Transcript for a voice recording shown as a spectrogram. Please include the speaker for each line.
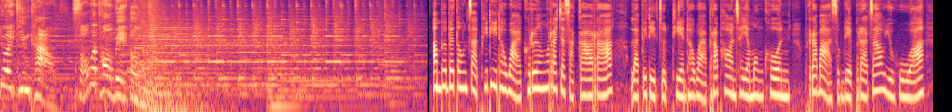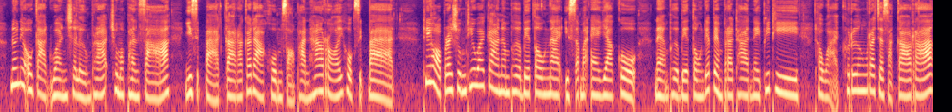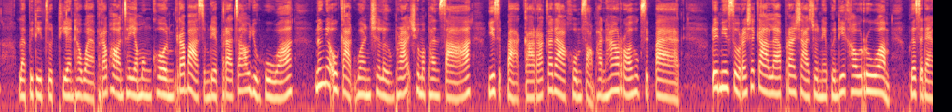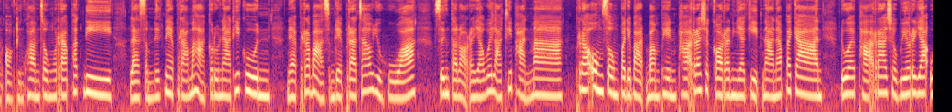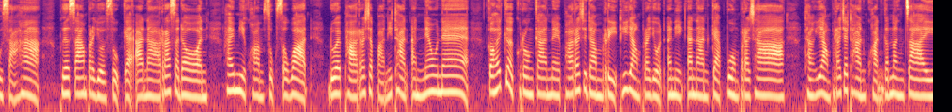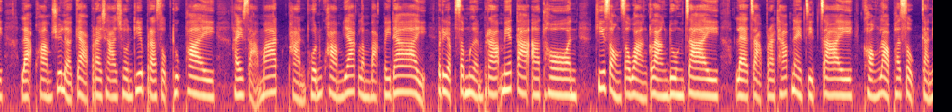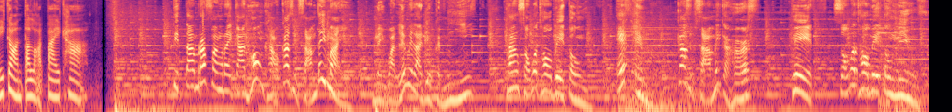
Speaker 1: โดยทีมข่าว สวทเบตง
Speaker 2: อำเภอเบตงจัดพิธีถวายเครื่องราชสักการะ และพิธีจุดเทียนถวายพระพรชัยมงคล พระบาทสมเด็จพระเจ้าอยู่หัว เนื่องในโอกาสวันเฉลิมพระชมพรรษา 28 กรกฎาคม 2568 ที่หอประชุมที่ว่าการอำเภอเบตงนายอิสมาแอยาโกในอำเภอเบตงได้เป็นประธานในพิธี ถวายเครื่องราชสักการะ และพิธีจุดเทียนถวายพระพรชัยมงคล พระบาทสมเด็จพระเจ้าอยู่หัว เนื่องในโอกาสวันเฉลิมพระชมพรรษา 28 กรกฎาคม 2568 โดยมีส่วนราชการและประชาชนในพื้นที่เข้าร่วม เพื่อแสดงออกถึงความจงรักภักดี และสำนึกในพระมหากรุณาธิคุณในพระบาทสมเด็จพระเจ้าอยู่หัว ซึ่งตลอดระยะเวลาที่ผ่านมา พระองค์ทรงปฏิบัติบำเพ็ญพระราชกรณียกิจนานาประการ ด้วยพระราชวิริยะอุตสาหะ เพื่อสร้างประโยชน์สุขแก่อาณาราษฎร ให้มีความสุขสวัสดิ์ด้วยพระราชปานิธานอันแน่วแน่ก่อให้เกิดโครงการในพระราชดำริที่ยังประโยชน์อเนกอนันต์แก่ปวงประชา ทั้งอย่างระราชทานขวัญกำลังใจ และความช่วยเหลือแก่ประชาชนที่ประสบทุกภัย ให้สามารถผ่านพ้นความยากลำบากไปได้ เปรียบเสมือนพระเมตตาอาทรที่ส่องสว่างกลางดวงใจ และจากประทับในจิตใจของเหล่าพระสงฆ์กนิกรตลอดไปค่ะ
Speaker 1: ติดตามรับฟังรายการห้องข่าว 93 ได้ใหม่ ในวันและเวลาเดียวกันนี้ ทางสวทเบตง FM 93 MHz เพจ สวทเบตงนิวส์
